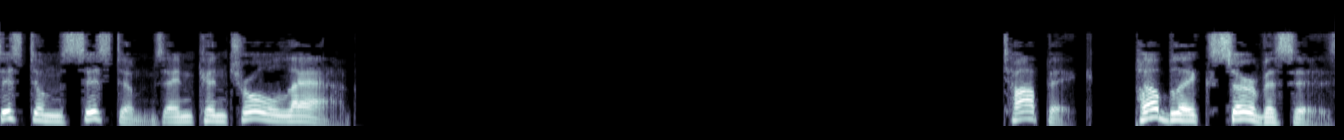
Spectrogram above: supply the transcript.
Systems Systems and Control Lab. Topic: Public services.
